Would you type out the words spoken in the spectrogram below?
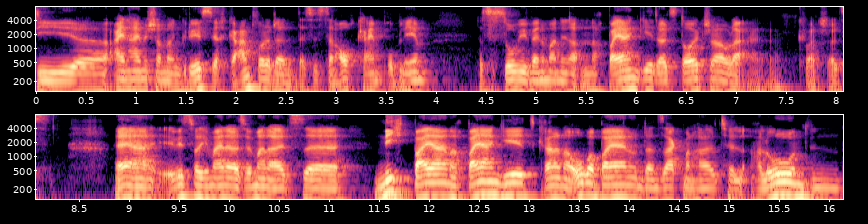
Die äh, Einheimischen haben dann Grüßech geantwortet. Das ist dann auch kein Problem. Das ist so, wie wenn man nach Bayern geht als Deutscher oder äh, Quatsch, als, ja, ihr wisst, was ich meine, als wenn man als äh, Nicht-Bayer nach Bayern geht, gerade nach Oberbayern und dann sagt man halt Hallo und ein,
